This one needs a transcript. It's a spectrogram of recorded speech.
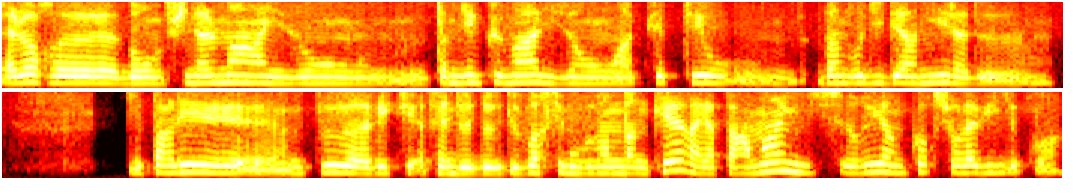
Alors, euh, bon, finalement, ils ont, tant bien que mal, ils ont accepté au, vendredi dernier là, de, parler un peu avec, enfin, de, voir ses mouvements bancaires et apparemment, il serait encore sur la ville, quoi.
